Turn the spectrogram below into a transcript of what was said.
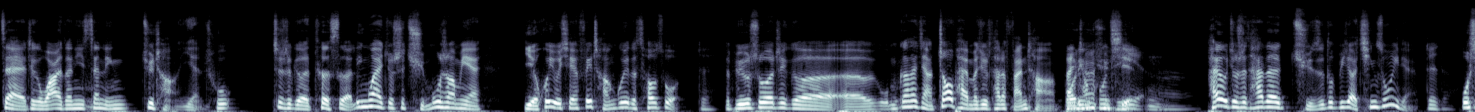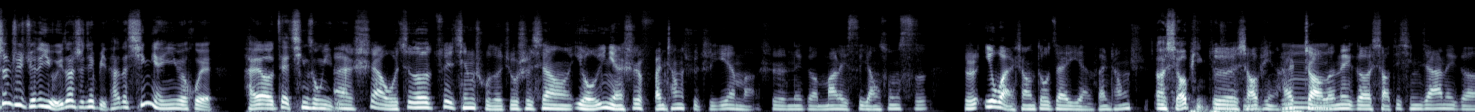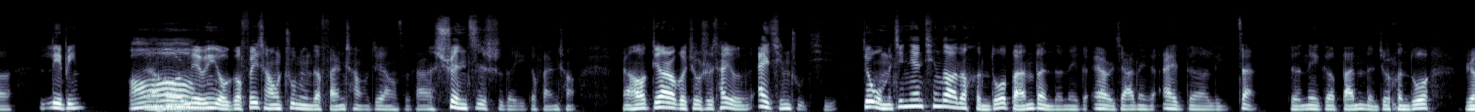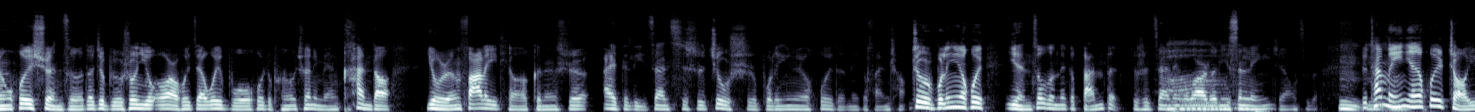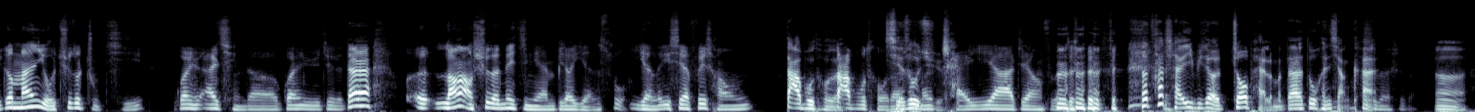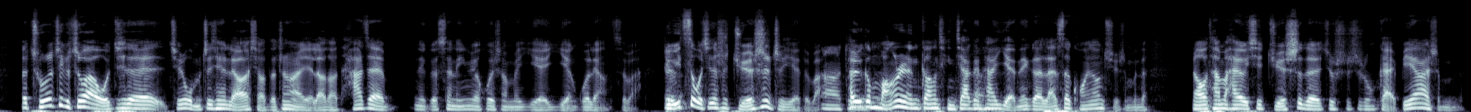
在这个瓦尔德尼森林剧场演出，这是个特色。另外就是曲目上面也会有一些非常规的操作。对，比如说这个呃，我们刚才讲招牌嘛，就是它的返场柏林空气，嗯嗯，还有就是它的曲子都比较轻松一点。对的。我甚至觉得有一段时间比他的新年音乐会还要再轻松一点。哎，是啊，我记得最清楚的就是像有一年是返场曲之夜嘛，是那个马里斯杨松斯，就是一晚上都在演返场曲，啊，小品就是对小品，还找了那个小提琴家那个列宾，哦，然后那边有个非常著名的返场，这样子，它炫技式的一个返场。然后第二个就是它有一个爱情主题，就我们今天听到的很多版本的那个埃尔加那个《爱的礼赞》的那个版本，就是很多人会选择的。就比如说，你偶尔会在微博或者朋友圈里面看到有人发了一条，可能是《爱的礼赞》，其实就是柏林音乐会的那个返场，就是柏林音乐会演奏的那个版本，就是在那个瓦尔德尼森林这样子的。嗯，就他每一嗯年会找一个蛮有趣的主题，关于爱情的，关于这个。当然，呃，郎朗去的那几年比较严肃，演了一些非常大部头的大部头的协奏曲柴一啊这样子。对对对，那他柴艺比较招牌了嘛，大家都很想看是。的，是的，嗯，那除了这个之外，我记得其实我们之前聊小德正儿也聊到，他在那个森林音乐会上面也演过两次吧。有一次我记得是爵士之夜，对吧？啊对还有一个盲人钢琴家跟他嗯演那个蓝色狂想曲什么的，然后他们还有一些爵士的，就是这种改编啊什么的。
